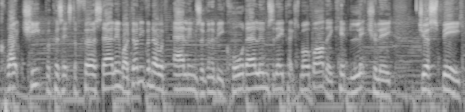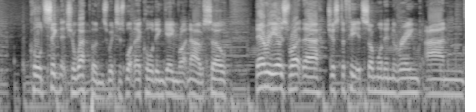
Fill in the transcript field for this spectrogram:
quite cheap because it's the first heirloom. I don't even know if heirlooms are going to be called heirlooms in Apex Mobile. They could literally just be called signature weapons, which is what they're called in game right now. So there he is right there, just defeated someone in the ring. And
